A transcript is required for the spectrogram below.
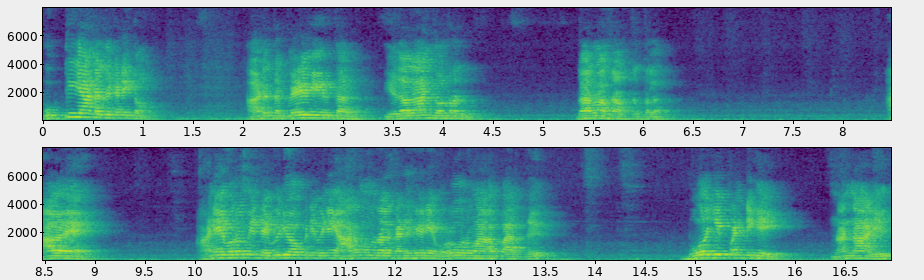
புக்தியானது கிடைக்கும். அடுத்த பிறவி இருக்காது. இதை தான் சொல்கிறது தர்மசாஸ்திரத்தில். ஆகவே அனைவரும் இந்த வீடியோ பிரிவினை ஆரம்பம் முதல் கடைசி வரை முழுவதுமாக பார்த்து போகி பண்டிகை நன்னாளில்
